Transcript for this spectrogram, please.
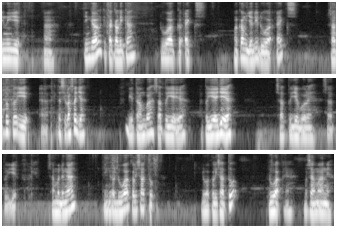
ini y. Nah tinggal kita kalikan 2 ke x. Maka menjadi 2x 1 ke y. Nah, kita silah saja. Ditambah 1 y ya. Atau y aja ya. 1 y boleh. 1 y. Oke. sama dengan tinggal 2 kali 1 2 kali 1 2 ya persamaannya.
